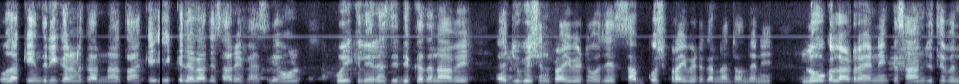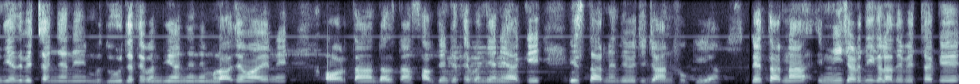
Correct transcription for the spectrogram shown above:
ਉਹਦਾ ਕੇਂਦਰੀਕਰਨ ਕਰਨਾ ਤਾਂ ਕਿ ਇੱਕ ਜਗ੍ਹਾ ਤੇ ਸਾਰੇ ਫੈਸਲੇ ਹੋਣ, ਕੋਈ ਕਲੀਅਰੈਂਸ ਦੀ ਦਿੱਕਤ ਨਾ ਆਵੇ ਐਜੂਕੇਸ਼ਨ ਪ੍ਰਾਈਵੇਟ ਹੋ ਜੇ, ਸਭ ਕੁਝ ਪ੍ਰਾਈਵੇਟ ਕਰਨਾ ਚਾਹੁੰਦੇ ਨੇ। ਲੋਕ ਲੜ ਰਹੇ ਨੇ, ਕਿਸਾਨ ਜਥੇਬੰਦੀਆਂ ਦੇ ਵਿੱਚ ਆਈਆਂ ਨੇ, ਮਜ਼ਦੂਰ ਜਥੇਬੰਦੀਆਂ ਆਈਆਂ ਨੇ, ਮੁਲਾਜ਼ਮ ਆਏ ਨੇ, ਔਰਤਾਂ ਦਲਤਾਂ ਸਭ ਦੀਆਂ ਜਥੇਬੰਦੀਆਂ ਨੇ ਆ ਕੇ ਇਸ ਧਰਨੇ ਦੇ ਵਿੱਚ ਜਾਨ ਫੂਕੀ ਆ। ਤੇ ਧਰਨਾ ਇੰਨੀ ਚੜ੍ਹਦੀ ਕਲਾ ਦੇ ਵਿੱਚ ਆ ਕਿ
